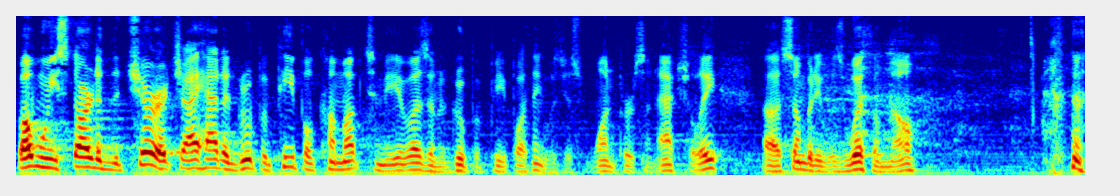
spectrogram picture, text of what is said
Well, when we started the church, I had a group of people come up to me. It wasn't a group of people, I think it was just one person, actually. Uh, somebody was with them, though.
